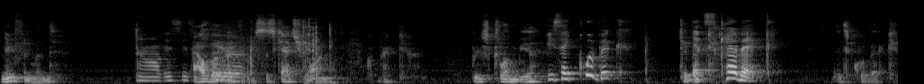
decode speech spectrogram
Newfoundland, Oh, this is Alberta, cute. Saskatchewan, Quebec, British Columbia, You say Quebec. Quebec. It's Quebec. It's Quebec.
